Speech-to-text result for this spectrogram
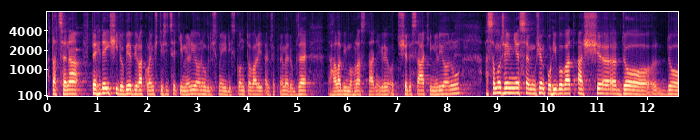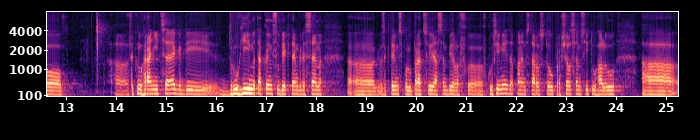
a ta cena v tehdejší době byla kolem 40 milionů, když jsme ji diskontovali, tak řekneme dobře, ta hala by mohla stát někde od 60 milionů. A samozřejmě se můžeme pohybovat až eh, do, do Eh, řeknu hranice, kdy druhým takovým subjektem, kde jsem, eh, se kterým spolupracuji, já jsem byl v, v Kuřimi za panem starostou, prošel jsem si tu halu a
